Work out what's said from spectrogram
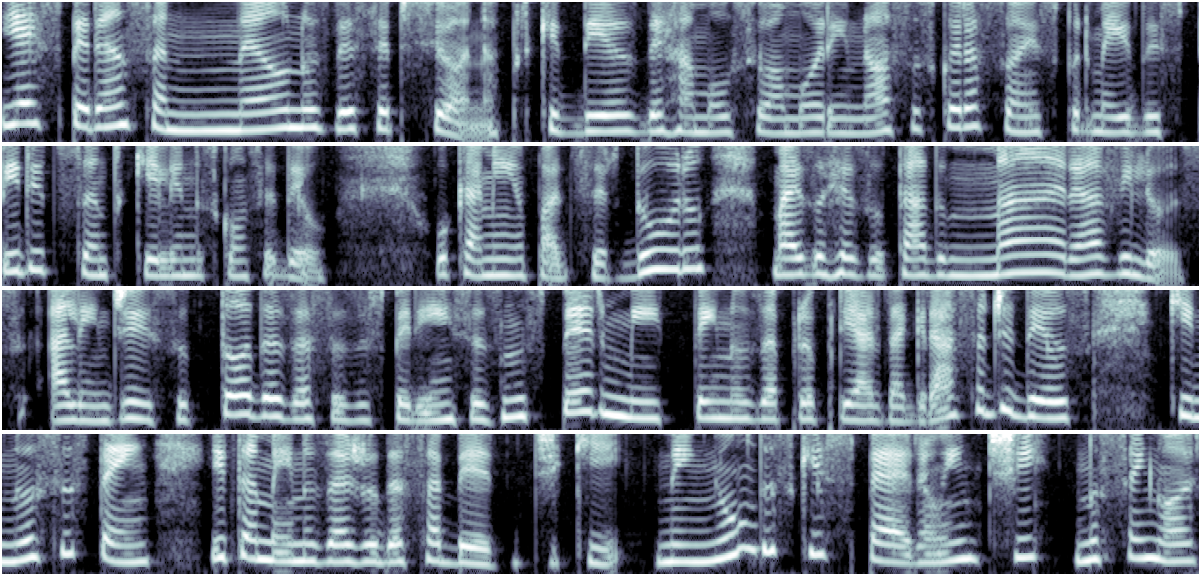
E a esperança não nos decepciona decepciona, porque Deus derramou seu amor em nossos corações por meio do Espírito Santo que ele nos concedeu. O caminho pode ser duro, mas o resultado maravilhoso. Além disso, todas essas experiências nos permitem nos apropriar da graça de Deus que nos sustém e também nos ajuda a saber de que nenhum dos que esperam em ti, no Senhor,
